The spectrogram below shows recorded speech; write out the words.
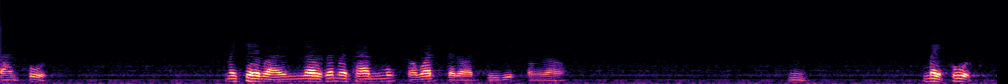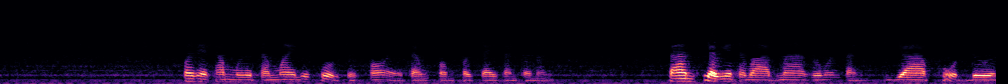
การพูด ไม่ใช่ว่าเราสมทานมุขวัตตลอดชีวิตของเราไม่พูดเพราะจะทำมือทำไมที่พูดคือค่อยทำความเข้าใจกันตอนนั้น การเที่ยวเยนทบาทมาก็เหมือนกัน อย่าพูดเดิน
